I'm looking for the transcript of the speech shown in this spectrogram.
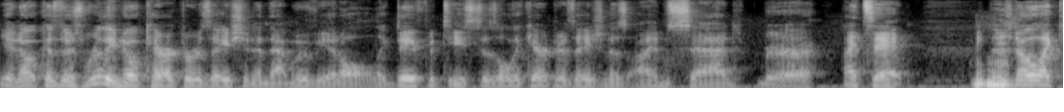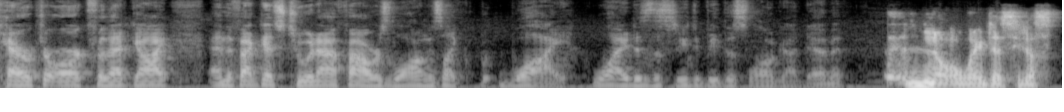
You know, because there's really no characterization in that movie at all. Like Dave Batista's only characterization is "I'm sad." Bleh. That's it. Mm-hmm. There's no like character arc for that guy, and the fact that it's two and a half hours long is like, why? Why does this need to be this long? God damn it! not only does he just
